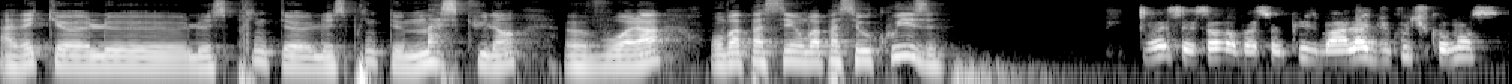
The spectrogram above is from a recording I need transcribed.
avec euh, le, le sprint, euh, le sprint masculin. Euh, voilà. On va passer, on va passer au quiz. Ouais, c'est ça, on va passer au quiz. Bah là, du coup, tu commences.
